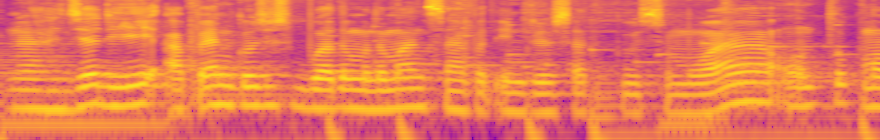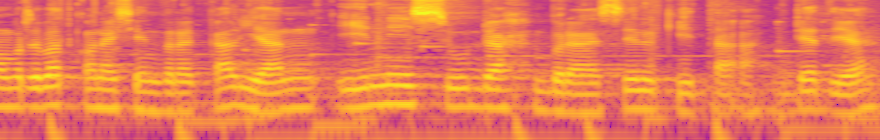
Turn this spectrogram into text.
Nah, jadi APN khusus buat teman-teman sahabat Indosatku semua untuk mempercepat koneksi internet kalian ini sudah berhasil kita update ya.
